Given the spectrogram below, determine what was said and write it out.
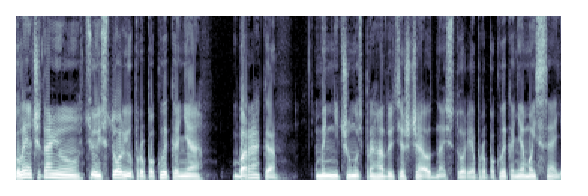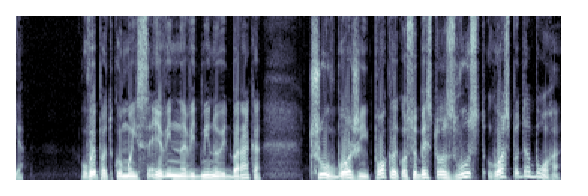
Коли я читаю цю історію про покликання барака, мені чомусь пригадується ще одна історія про покликання Мойсея. У випадку Мойсея він, на відміну від барака, чув Божий поклик особисто з вуст Господа Бога,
